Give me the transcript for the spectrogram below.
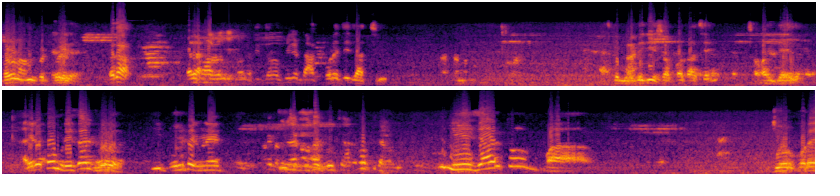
ধরুন আমি দাদা। তরফ থেকে ডাক পড়েছে যাচ্ছি। আজকে মোদিজি শপথ আছে সবাই যায়। এরকম রেজাল্ট হলো। কি বলবেন মানে? রেজাল্ট তো জোর করে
